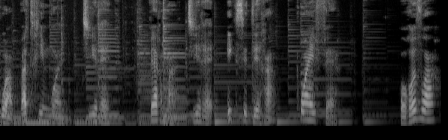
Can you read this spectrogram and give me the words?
www.patrimoine-perma-etc.fr. Au revoir.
